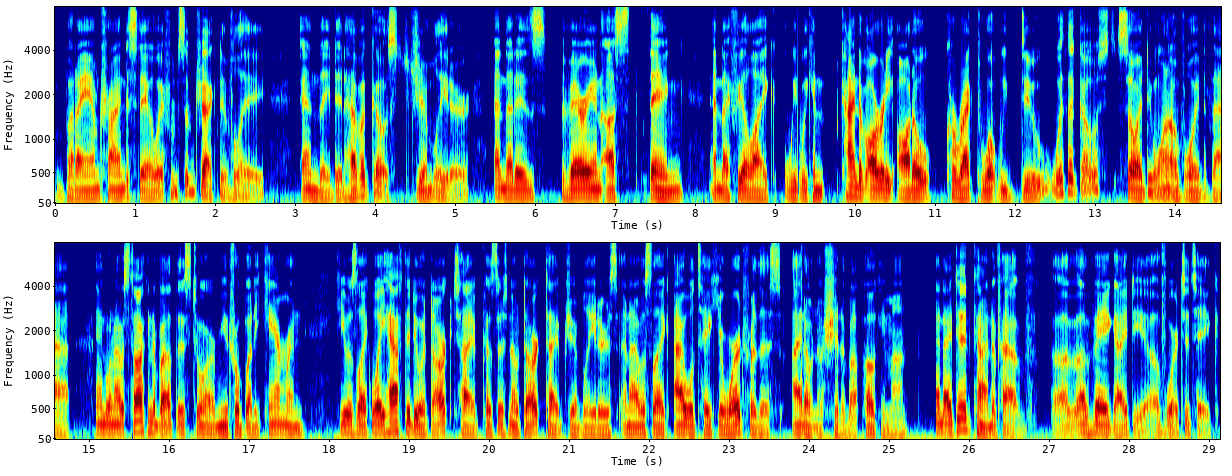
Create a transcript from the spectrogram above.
but I am trying to stay away from subjectively, and they did have a ghost gym leader, and that is very an us thing. And I feel like we we can kind of already auto correct what we do with a ghost, so I do want to avoid that. And when I was talking about this to our mutual buddy Cameron, he was like, "Well, you have to do a dark type because there's no dark type gym leaders." And I was like, "I will take your word for this. I don't know shit about Pokemon." And I did kind of have a, a vague idea of where to take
